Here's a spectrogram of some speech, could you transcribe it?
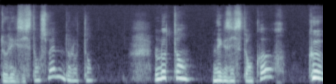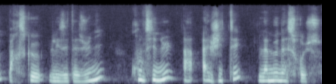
de l'existence même de l'OTAN. L'OTAN n'existe encore que parce que les États-Unis continuent à agiter la menace russe.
